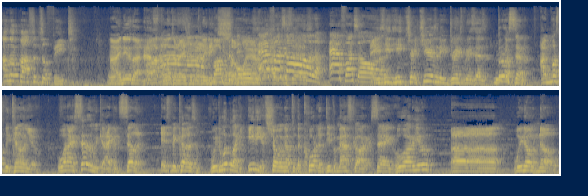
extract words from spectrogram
and the facets of fate. I knew that F alliteration was leading Mark somewhere. rolls- F us He all! F us all! He, he, he che- cheers and he drinks, but he says, Drossen, I must be telling you, when I said that we could, I could sell it, it's because we'd look like idiots showing up to the court of Deepa Mascot saying, Who are you? Uh, we don't know.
